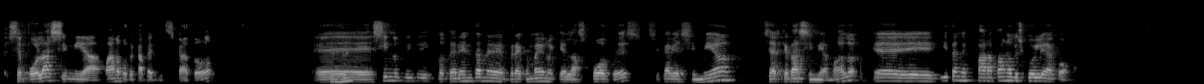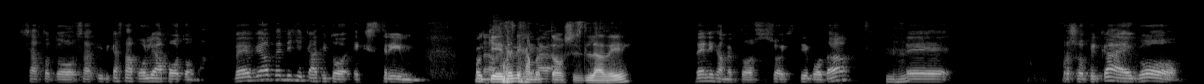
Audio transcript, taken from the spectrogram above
σε πολλά σημεία πάνω από 15%. Ε, μμ το τερέν ήταν βρεγμένο και λασπώδες σε κάποια σημεία, σε αρκετά σημεία μάλλον, ε, ήταν παραπάνω δυσκολία ακόμα. Σε αυτό το, ειδικά στα πολύ απότομα. Βέβαια δεν είχε κάτι το extreme. OK, okay, δεν είχαμε πτώσεις δηλαδή. Δεν είχαμε πτώσεις, όχι Ε, προσωπικά εγώ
